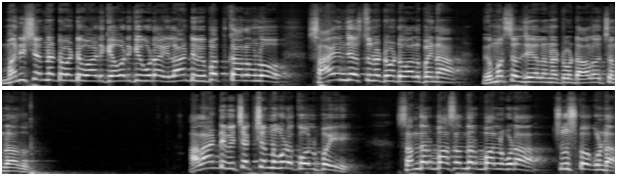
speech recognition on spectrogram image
మనిషి అన్నటువంటి వాడికి ఎవరికి కూడా ఇలాంటి విపత్కాలంలో సాయం చేస్తున్నటువంటి వాళ్ళపైన విమర్శలు చేయాలన్నటువంటి ఆలోచన రాదు. అలాంటి విచక్షణను కూడా కోల్పోయి సందర్భ సందర్భాలను కూడా చూసుకోకుండా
